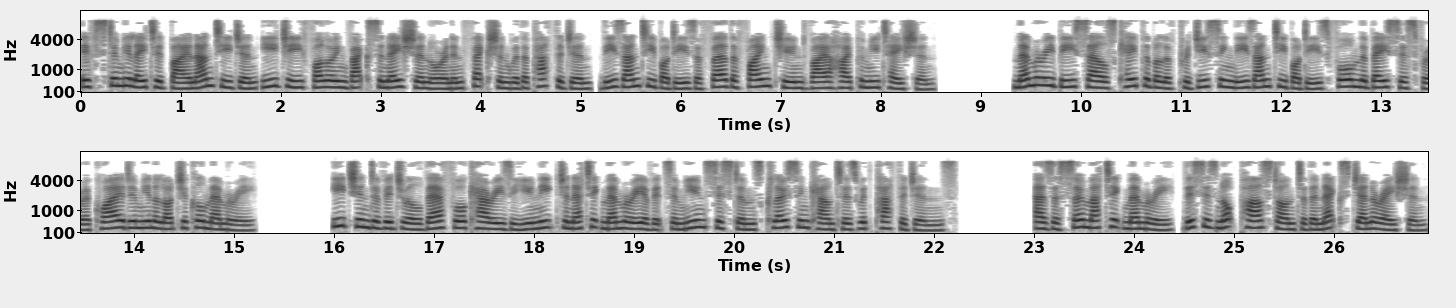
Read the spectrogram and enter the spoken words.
If stimulated by an antigen e.g. following vaccination or an infection with a pathogen, these antibodies are further fine-tuned via hypermutation. Memory B cells capable of producing these antibodies form the basis for acquired immunological memory. Each individual therefore carries a unique genetic memory of its immune system's close encounters with pathogens. As a somatic memory, this is not passed on to the next generation.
